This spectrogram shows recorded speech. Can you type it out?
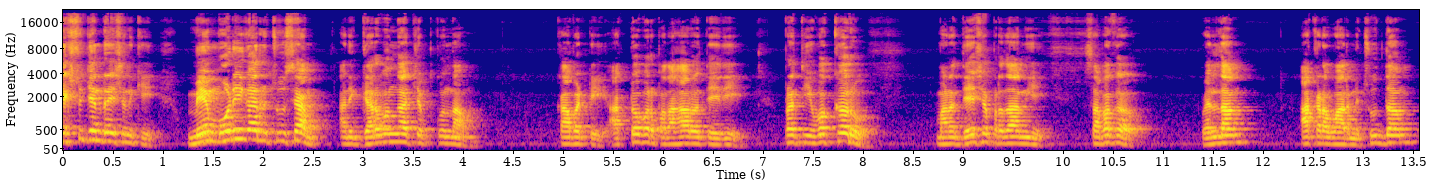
నెక్స్ట్ జనరేషన్కి మేము మోడీ గారిని చూసాం అని గర్వంగా చెప్పుకుందాం. కాబట్టి అక్టోబర్ పదహారో తేదీ ప్రతి ఒక్కరూ మన దేశ ప్రధాని సభకు వెళ్దాం. అక్కడ వారిని చూద్దాం.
